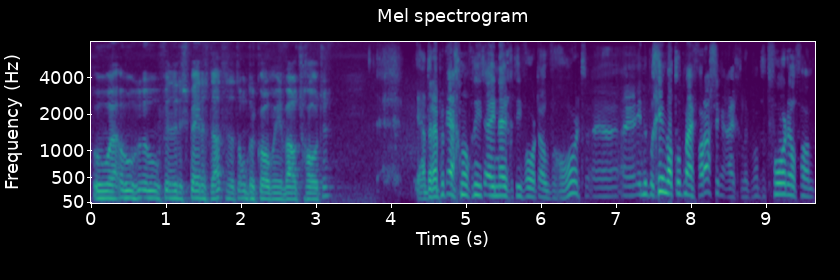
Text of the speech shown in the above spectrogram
Hoe, eh, hoe, hoe vinden de spelers dat, dat onderkomen in Woudschoten? Ja, daar heb ik echt nog niet één negatief woord over gehoord. Eh, eh, in het begin wel tot mijn verrassing eigenlijk. Want het voordeel van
